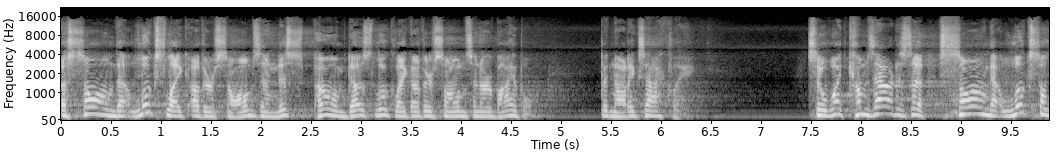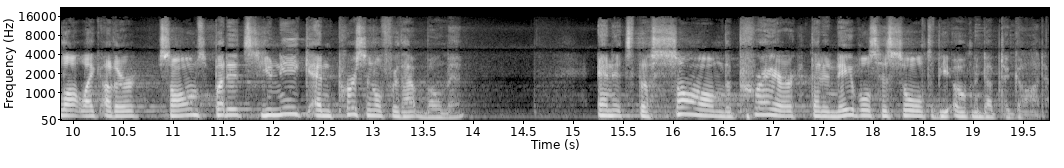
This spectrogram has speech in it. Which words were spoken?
A psalm that looks like other psalms, and this poem does look like other psalms in our Bible, but not exactly. So, what comes out is a song that looks a lot like other psalms, but it's unique and personal for that moment. And it's the psalm, the prayer, that enables his soul to be opened up to God.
